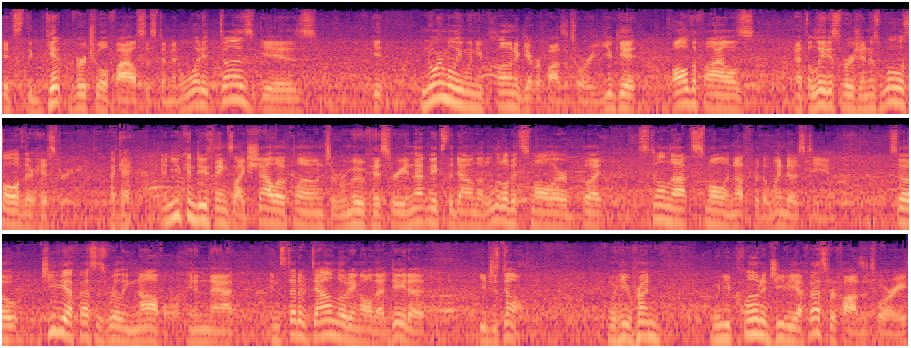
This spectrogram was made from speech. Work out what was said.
It's the Git virtual file system, and what it does is, it normally when you clone a Git repository, you get all the files at the latest version as well as all of their history. Okay. And you can do things like shallow clone to remove history, and that makes the download a little bit smaller, but still not small enough for the Windows team. So GVFS is really novel in that instead of downloading all that data, you just don't. When you run, when you clone a GVFS repository,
